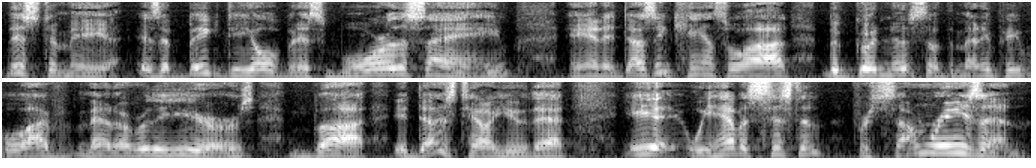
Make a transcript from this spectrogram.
this to me is a big deal, but it's more of the same, and it doesn't cancel out the goodness of the many people I've met over the years. But it does tell you that it, we have a system for some reason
